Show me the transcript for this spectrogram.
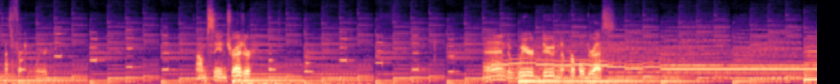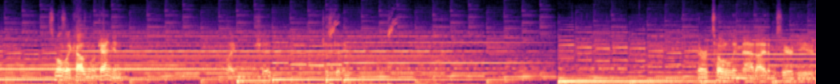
That's freaking weird. I'm seeing treasure. And a weird dude in a purple dress. Smells like Cosmo Canyon. Like shit. Just kidding. There are totally mad items here, dude.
